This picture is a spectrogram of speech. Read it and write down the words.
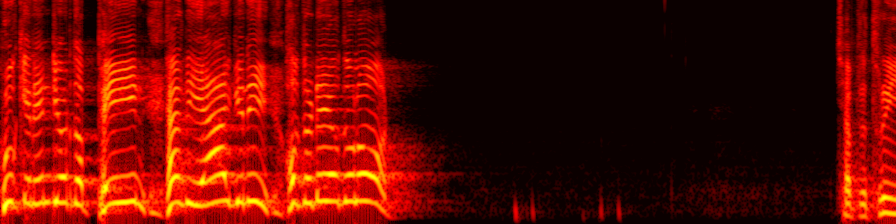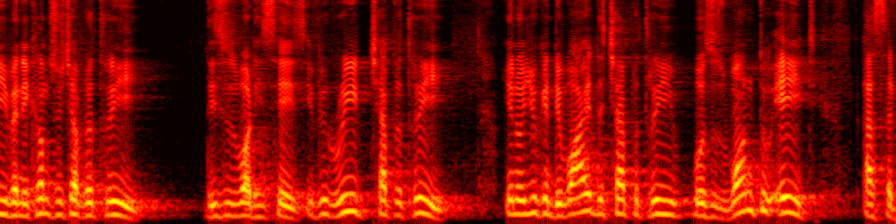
Who can endure the pain and the agony of the day of the Lord? Chapter 3, when he comes to chapter 3, this is what he says. If you read chapter 3, you know, you can divide the chapter 3, verses 1 to 8, as a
